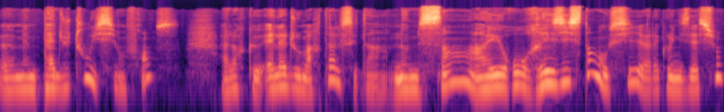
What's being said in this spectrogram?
même pas du tout ici en France. Alors que El Martal, c'est un homme saint, un héros résistant aussi à la colonisation,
